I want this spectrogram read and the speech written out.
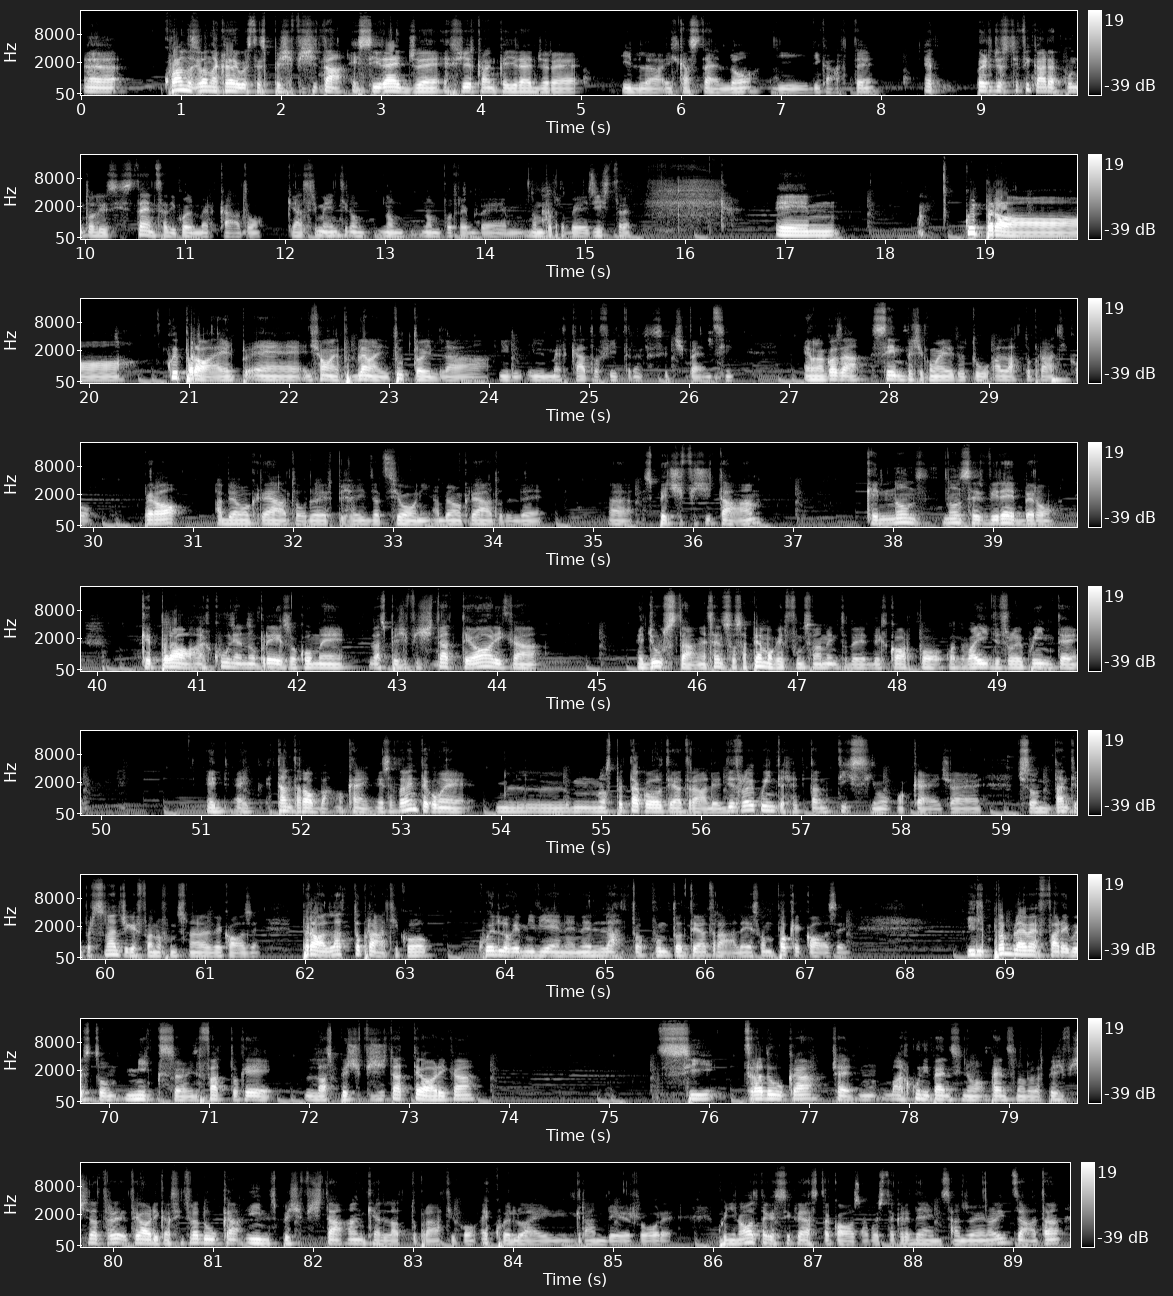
Eh, quando si vanno a creare queste specificità e si regge e si cerca anche di reggere il, il castello di, di carte, è per giustificare appunto l'esistenza di quel mercato che altrimenti non, non, non, potrebbe, non potrebbe, esistere. E, ehm, qui però, qui però è, il, è, diciamo, è il problema di tutto il, il, il, mercato fitness, se ci pensi. È una cosa semplice, come hai detto tu, all'atto pratico, però abbiamo creato delle specializzazioni, abbiamo creato delle uh, specificità che non, non servirebbero che però alcuni hanno preso come la specificità teorica è giusta, nel senso sappiamo che il funzionamento de- del corpo quando vai dietro le quinte è, è, è tanta roba, ok? esattamente come l- uno spettacolo teatrale, dietro le quinte c'è tantissimo, ok? Cioè, ci sono tanti personaggi che fanno funzionare le cose, però all'atto pratico quello che mi viene nell'atto appunto teatrale sono poche cose il problema è fare questo mix, il fatto che la specificità teorica si traduca, cioè m- alcuni pensino, pensano che la specificità tre- teorica si traduca in specificità anche all'atto pratico e quello è il grande errore. Quindi una volta che si crea questa cosa, questa credenza generalizzata,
